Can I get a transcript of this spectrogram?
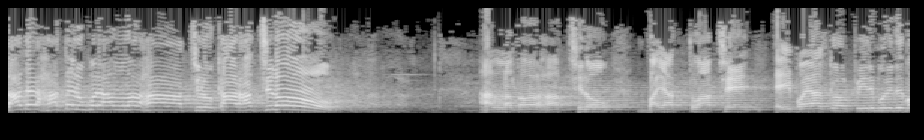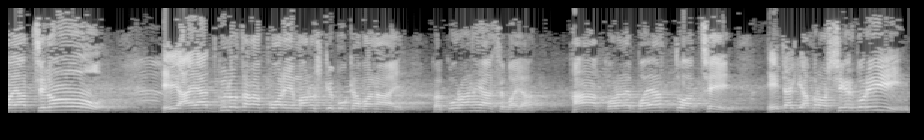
তাদের হাতের উপরে আল্লাহর হাত ছিল। কার হাত ছিল? আল্লাহ তালার হাত ছিল। বায়াত তো আছে। এই বয়াত কোন পীর মুড়িদে বায়াত ছিল? এই আয়াতগুলো তারা পরে মানুষকে বোকা বানায়। কোরআনে আছে বায়াত। হ্যাঁ কোরআনে বয়াত তো আছে। এটা কি আমরা অস্বীকার করি?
